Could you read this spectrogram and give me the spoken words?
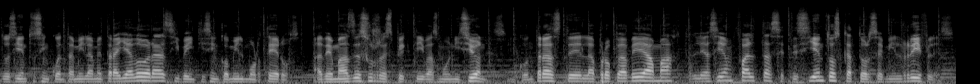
250.000 ametralladoras y 25.000 morteros, además de sus respectivas municiones. En contraste, la propia Wehrmacht le hacían falta 714.000 rifles,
